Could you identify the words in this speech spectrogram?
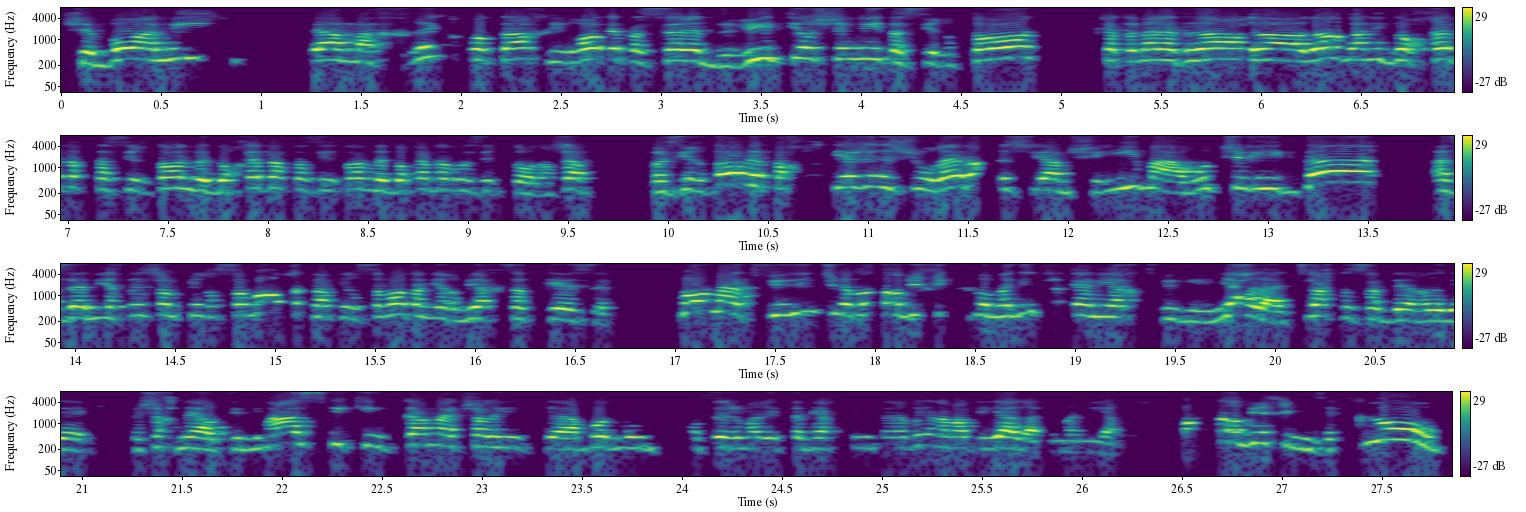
שבו אני, אתה מכריח אותך לראות את הסרט וידאו שלי, את הסרטון, כשאת אומרת, לא, לא, לא, ואני דוחף לך את הסרטון, ודוחף לך את הסרטון, ודוחף לך את הסרטון. עכשיו, בסרטון לפחות יש איזשהו רווח מסוים, שאם הערוץ שלי יגדל, אז אני אכניס שם פרסומות, ומהפרסומות אני ארוויח קצת כסף. כמו מהתפילין שגם לא תרוויחי כלום, נגיד שאני אניח תפילין, יאללה, הצלחת לסדר, אה, לשכנע אותי, נמאס לי, כאילו, כמה אפשר לעבוד מול נושא שאומר לי, תניח תפילין, תניח אמרתי, יאללה, אני מניח. מה תרוויחי מזה? כלום.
